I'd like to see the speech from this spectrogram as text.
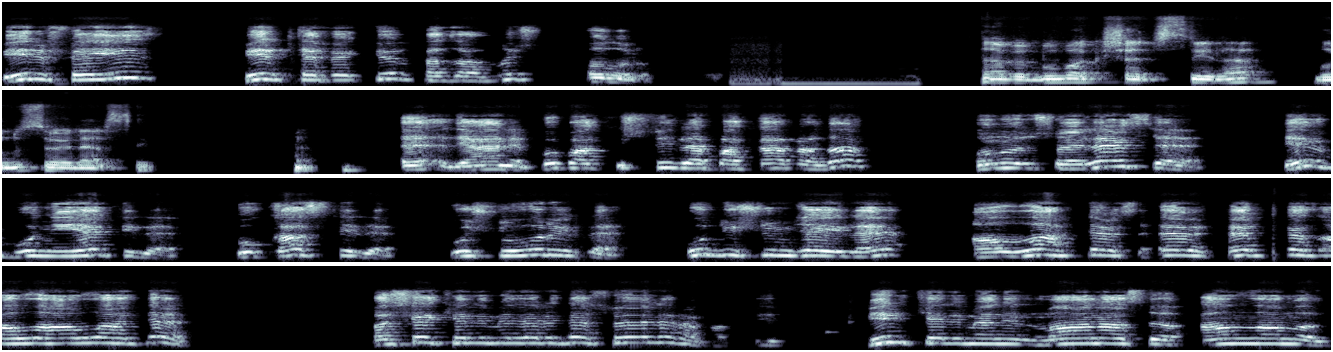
bir feyiz, bir tefekkür kazanmış olurum. Tabii bu bakış açısıyla bunu söylersek. E, yani bu bakışıyla bakan adam bunu söylerse değil mi? Bu niyet ile, bu kast ile, bu şuur ile, bu düşünceyle Allah derse evet herkes Allah Allah der. Başka kelimeleri de söyler ama bir, bir kelimenin manası, anlamı,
